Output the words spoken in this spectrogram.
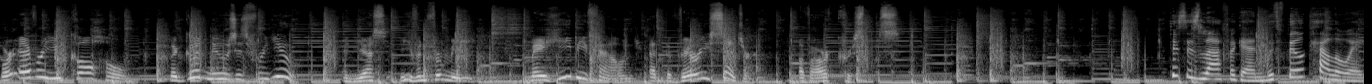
Wherever you call home, the good news is for you, and yes, even for me. May He be found at the very center of our Christmas. This is Laugh Again with Phil Callaway.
